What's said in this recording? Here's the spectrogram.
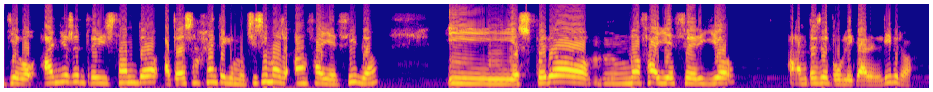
llevo años entrevistando a toda esa gente que muchísimos han fallecido y espero no fallecer yo antes de publicar el libro,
